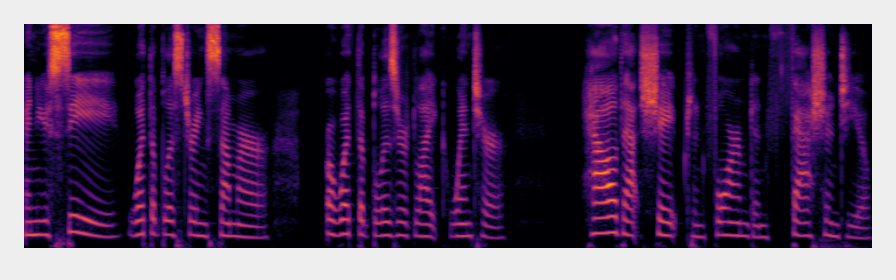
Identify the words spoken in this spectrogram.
and you see what the blistering summer or what the blizzard like winter how that shaped and formed and fashioned you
